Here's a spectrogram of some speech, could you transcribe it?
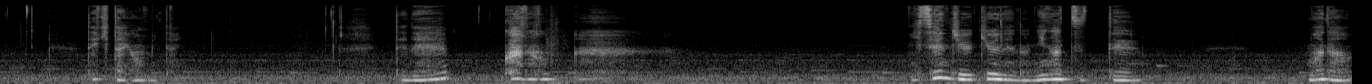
「できたよ」みたいな。でねこの2019年の2月ってまだ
